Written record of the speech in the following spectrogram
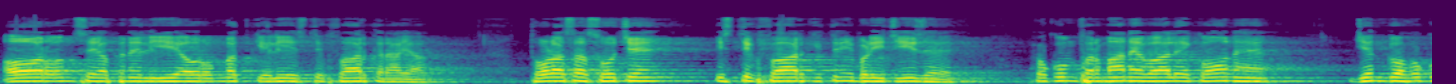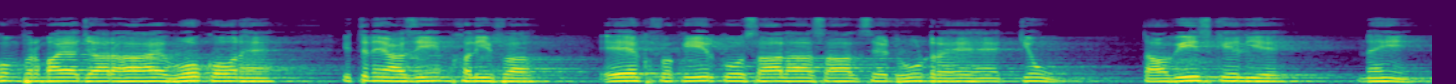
اور ان سے اپنے لیے اور امت کے لیے استغفار کرایا۔ تھوڑا سا سوچیں، استغفار کتنی بڑی چیز ہے۔ حکم فرمانے والے کون ہیں؟ جن کو حکم فرمایا جا رہا ہے وہ کون ہیں؟ اتنے عظیم خلیفہ ایک فقیر کو سال ہا سال سے ڈھونڈ رہے ہیں، کیوں؟ تعویذ کے لیے نہیں،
